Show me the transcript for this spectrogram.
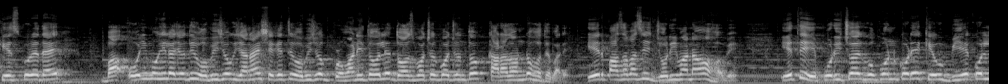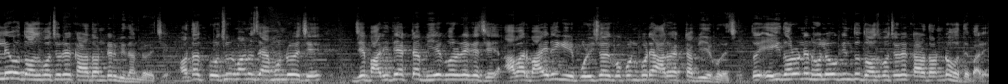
কেস করে দেয় বা ওই মহিলা যদি অভিযোগ জানায়, সেক্ষেত্রে অভিযোগ প্রমাণিত হলে দশ বছর পর্যন্ত কারাদণ্ড হতে পারে। এর পাশাপাশি জরিমানাও হবে। এতে পরিচয় গোপন করে কেউ বিয়ে করলেও দশ বছরের কারাদণ্ডের বিধান রয়েছে। অর্থাৎ প্রচুর মানুষ এমন রয়েছে যে বাড়িতে একটা বিয়ে করে রেখেছে, আবার বাইরে গিয়ে পরিচয় গোপন করে আরও একটা বিয়ে করেছে। তো এই ধরনের হলেও কিন্তু দশ বছরের কারাদণ্ড হতে পারে।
